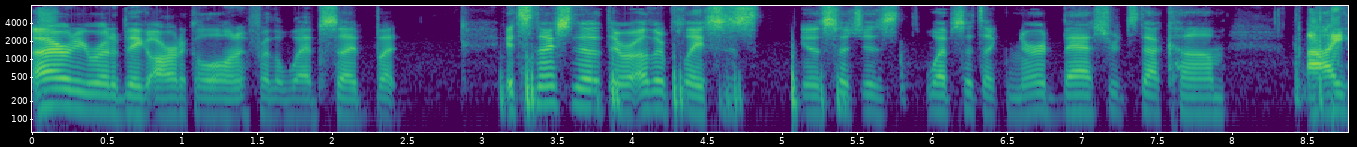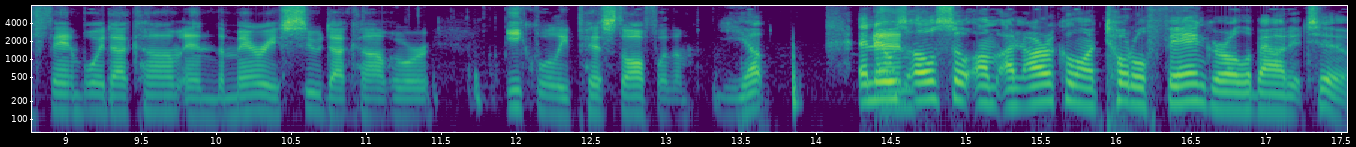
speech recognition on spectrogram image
I already wrote a big article on it for the website, but it's nice to know that there are other places, you know, such as websites like nerdbastards.com, ifanboy.com, and themarysue.com who are equally pissed off with them. Yep. And there was also um an article on Total Fangirl about it too.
